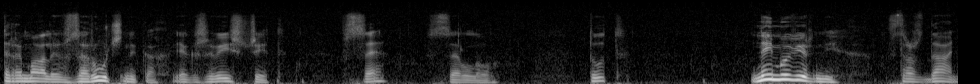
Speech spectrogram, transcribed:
тримали в заручниках, як живий щит, все село. Тут неймовірні страждань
